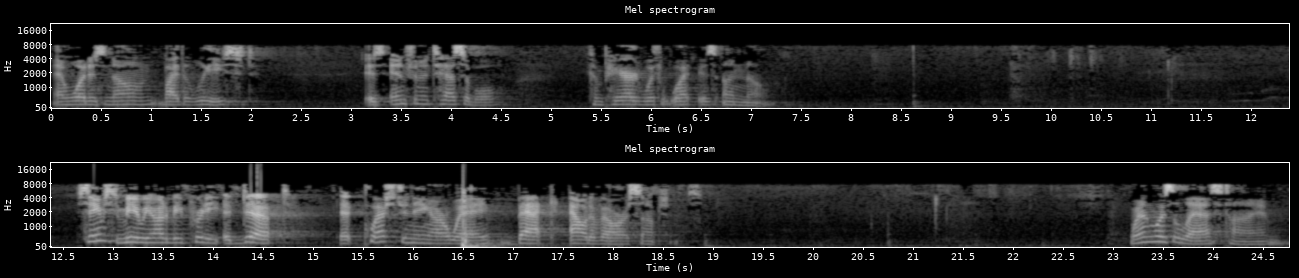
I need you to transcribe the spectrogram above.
and what is known by the least is infinitesimal compared with what is unknown. Seems to me we ought to be pretty adept at questioning our way back out of our assumptions. When was the last time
